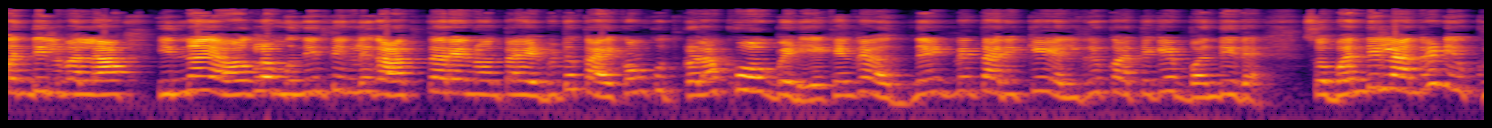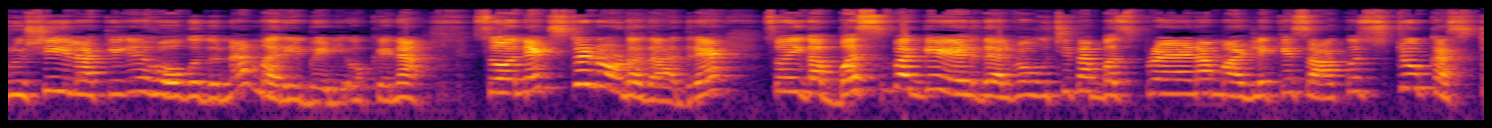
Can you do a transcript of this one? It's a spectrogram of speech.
ಬಂದಿಲ್ವಲ್ಲ, ಇನ್ನ ಯಾವಾಗ್ಲೂ ಮುಂದಿನ ತಿಂಗಳಿಗೆ ಆಗ್ತಾರೇನೋ ಅಂತ ಹೇಳ್ಬಿಟ್ಟು ಕಾಯ್ಕೊಂಡ್ ಕುತ್ಕೊಳಕ್ ಹೋಗ್ಬೇಡಿ. ಯಾಕೆಂದ್ರೆ ಹದಿನೆಂಟನೇ ತಾರೀಕಿಗೆ ಎಲ್ರ ಖಾತೆಗೆ ಬಂದಿದೆ. ಸೊ ಬಂದಿಲ್ಲ ಅಂದ್ರೆ ನೀವು ಕೃಷಿ ಇಲಾಖೆಗೆ ಹೋಗೋದನ್ನ ಮರಿಬೇಡಿ ಓಕೆನಾ ಸೊ ನೆಕ್ಸ್ಟ್ ನೋಡೋದಾದ್ರೆ ಸೊ ಈಗ ಬಸ್ ಬಗ್ಗೆ ಹೇಳಿದೆ ಅಲ್ವಾ? ಉಚಿತ ಬಸ್ ಪ್ರಯಾಣ ಮಾಡ್ಲಿಕ್ಕೆ ಸಾಕಷ್ಟು ಕಷ್ಟ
